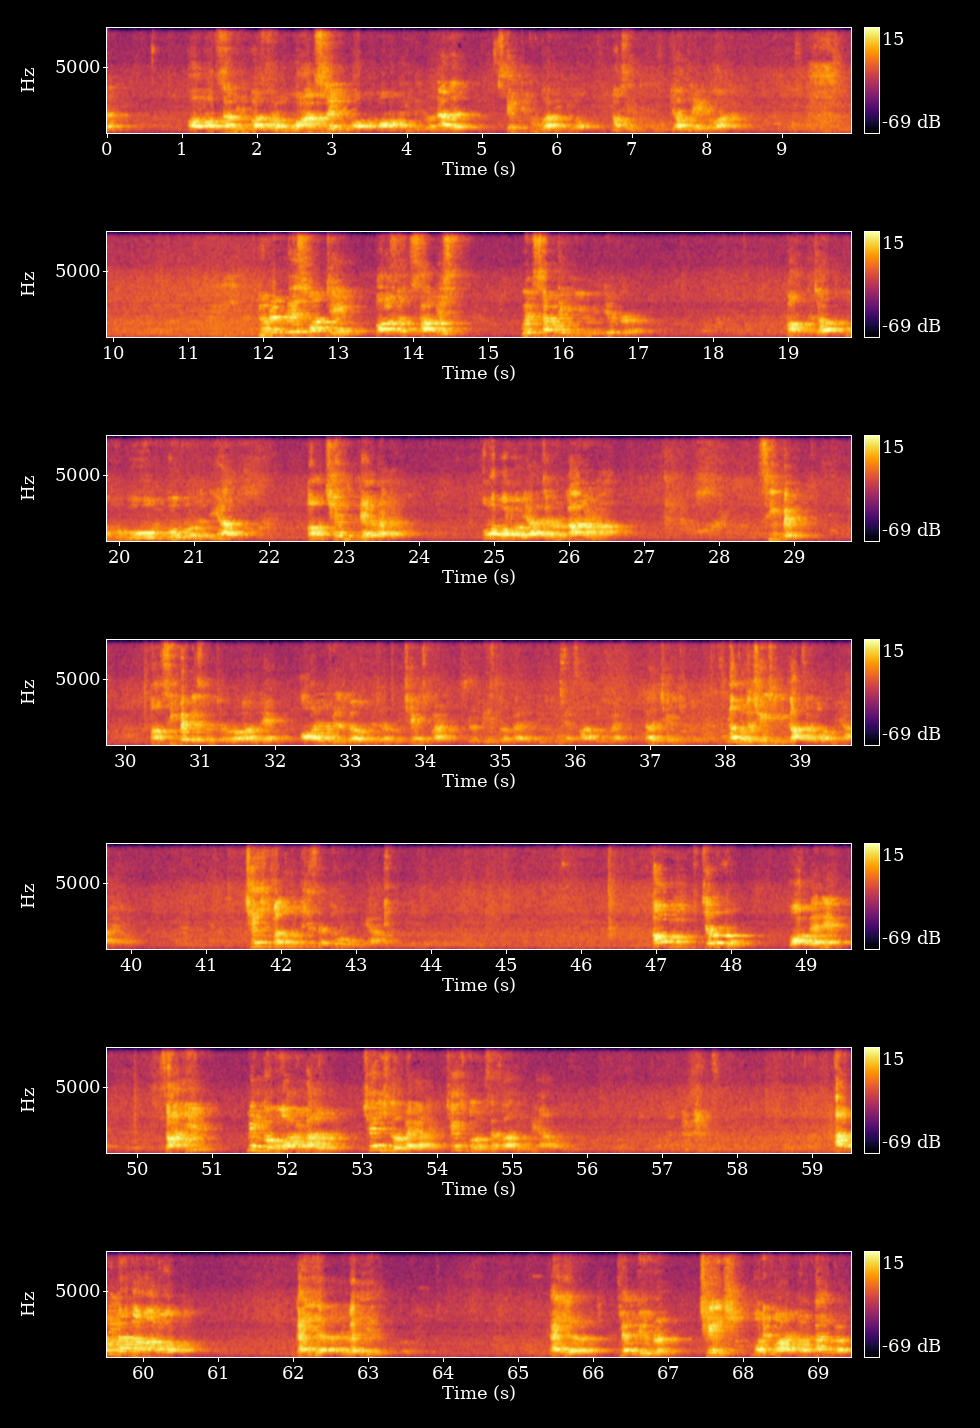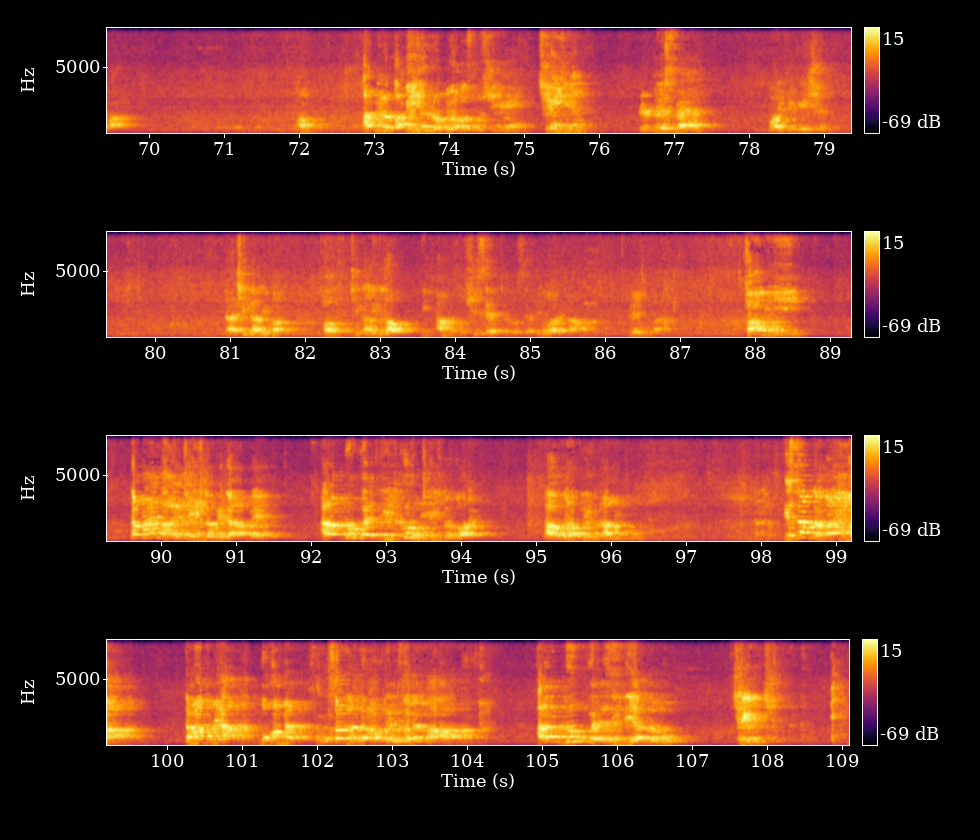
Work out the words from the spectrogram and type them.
or something pass from one state or form into another state တစ်ခုပါပြီးတော့နောက် state တစ်ခုပြောင်းလဲသွားတာ to replace one thing person service with something new and different နော်အကြောင်းခုခုကိုကိုကိုတော့တရားနော် change လဲပါဥပမာပေါ်ပြကျွန်တော်ကားတွေမှာ စီပက်နော်စီပက်တယ်ဆိုတော့ကျွန်တော်တို့ဘာလို့လဲ oil filter ကိုကျွန်တော်တို့ change ပါ replace လုပ်ပါတယ်ဒီကုနဲ့စားဖို့ပဲဒါ change အဲ့လိုမ change ဒီကားဆက်ပေါ်မရဘူး change မလုပ်ဖြစ်စတော့လို့မရဘူးကောင်းပြီကျွန်တော်တို့ဘောပယ်နဲ့စာရေးမင်းတို့ဘာလို့ဘာလို့ change လုပ်လိုက်ရတယ် change မလုပ်ဆက်စားလို့မရဘူး အာရဗီဘာသာမှာတော့ဂိုင်းရဂိုင်းရဂိုင်းရ very different change modify modify ကပါနော်အာရဗီလိုတဘီရလို့ပြောလို့ဆိုရှိရင် changing replacement modification ဒါအခြေခံလေးပါဟုတ်အခြေခံလေးတော့သိထားမှာဆို80ကျွန်တော်ဆက်ပြောရတာဟုတ်ပါကောင်းပြီ တမိုင်းမှာလည်း change လုပ်ခဲ့ကြတာပဲအဲ့တော့ဒုပွဲစီတစ်ခုလုံး change လုပ်သွားတယ်ဒါကိုကျွန်တော်ပြင်ထားမိဘူးအစ္စလာမ်တမိုင်းမှာတမန်တော်မြတ်မုဟမ္မဒ်ဆလ္လာလာဟူအလိုင်းဝါဆလမ်မှာအဲ့တော့ဒုပွဲစီတရားလုံးကို change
